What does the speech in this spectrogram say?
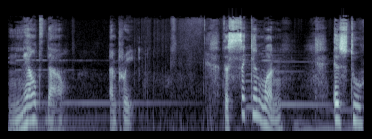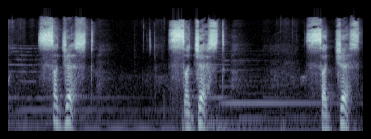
Knelt down and prayed. The second one is to suggest. Suggest. Suggest.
